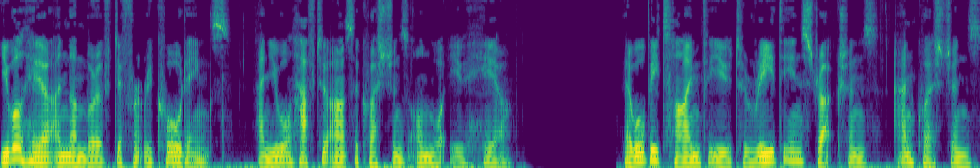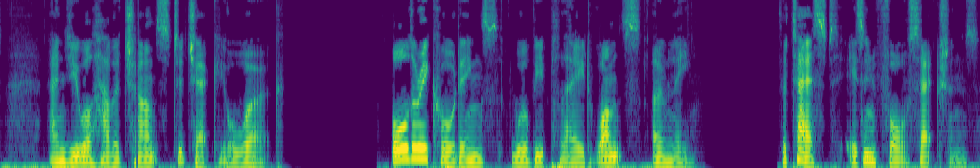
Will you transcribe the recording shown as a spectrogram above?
You will hear a number of different recordings, and you will have to answer questions on what you hear. There will be time for you to read the instructions and questions, and you will have a chance to check your work. All the recordings will be played once only. The test is in four sections.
